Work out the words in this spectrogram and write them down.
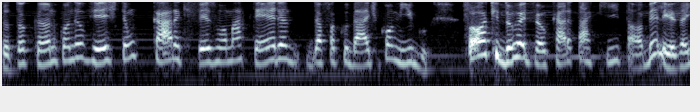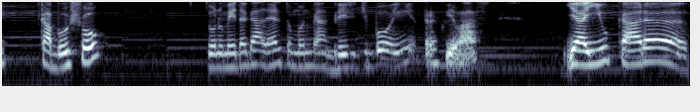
tô tocando, quando eu vejo, tem um cara que fez uma matéria da faculdade comigo. Falou, ó, que doido, velho, o cara tá aqui e tal. Beleza, aí acabou o show. Tô no meio da galera, tomando minha breja de boinha, tranquilaço. E aí o cara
